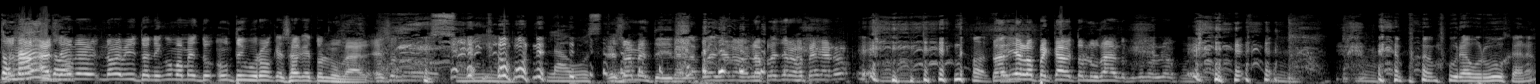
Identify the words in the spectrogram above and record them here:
Yo no, tomando. no, no he visto en ningún momento un tiburón que salga a estornudar. Eso no, Sí, la hostia. eso es mentira. En la playa no, la playa no se pega, ¿no? No, Estarían los pescados estornudando como unos locos. Pura burbuja, ¿no?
